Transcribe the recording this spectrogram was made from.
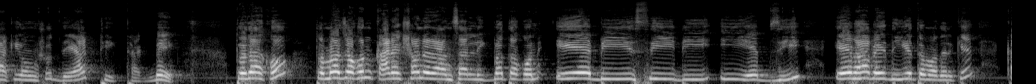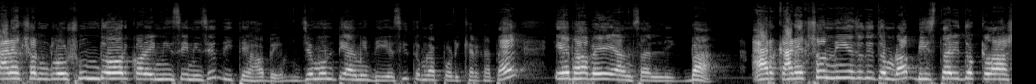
বাকি অংশ দেয়ার ঠিক থাকবে। তো দেখো, তোমরা যখন কারেকশনের অ্যান্সার লিখবা, তখন A B C D E F G এভাবে দিয়ে তোমাদেরকে কারেকশনগুলো সুন্দর করে নিচে নিচে দিতে হবে। যেমনটি আমি দিয়েছি, তোমরা পরীক্ষার খাতায় এভাবে অ্যান্সার লিখবা। আর কারেকশন নিয়ে যদি তোমরা বিস্তারিত ক্লাস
